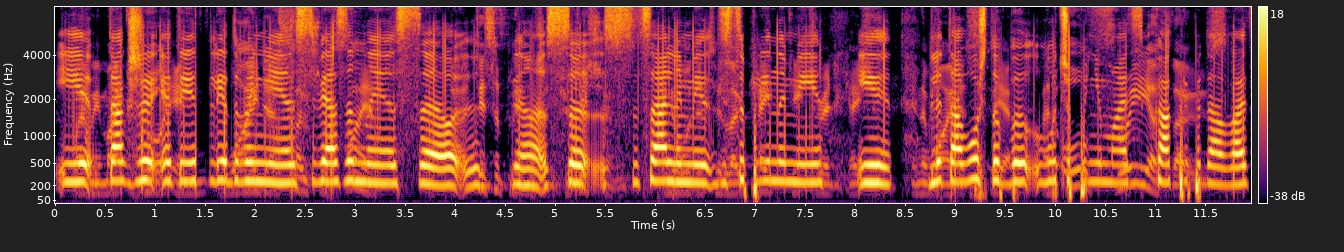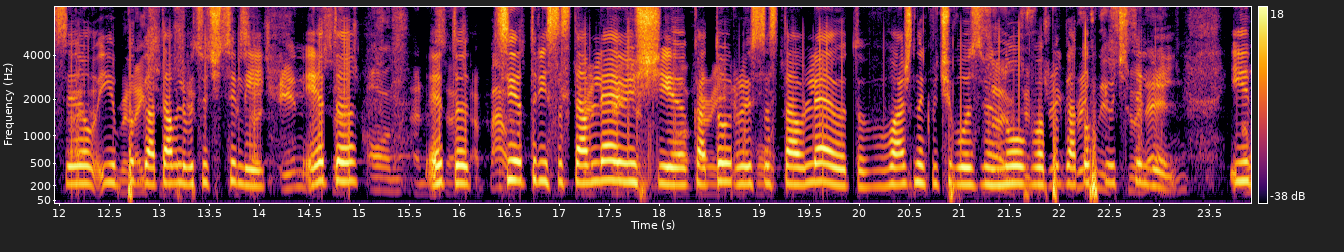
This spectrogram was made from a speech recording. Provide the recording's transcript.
и также это исследования, связанные с, э, с социальными дисциплинами, и для того, чтобы лучше понимать, как преподавать и подготавливать учителей. Это, это те три составляющие, которые составляют важное ключевое звено в подготовке учителей. И,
